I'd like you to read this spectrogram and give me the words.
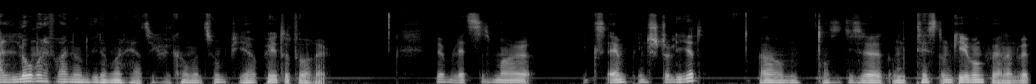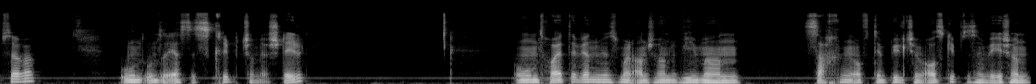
Hallo meine Freunde und wieder mal herzlich willkommen zum PHP Tutorial. Wir haben letztes Mal Xampp installiert, ähm, also diese Testumgebung für einen Webserver und unser erstes Skript schon erstellt. Und heute werden wir uns mal anschauen, wie man Sachen auf dem Bildschirm ausgibt. Das haben wir eh schon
